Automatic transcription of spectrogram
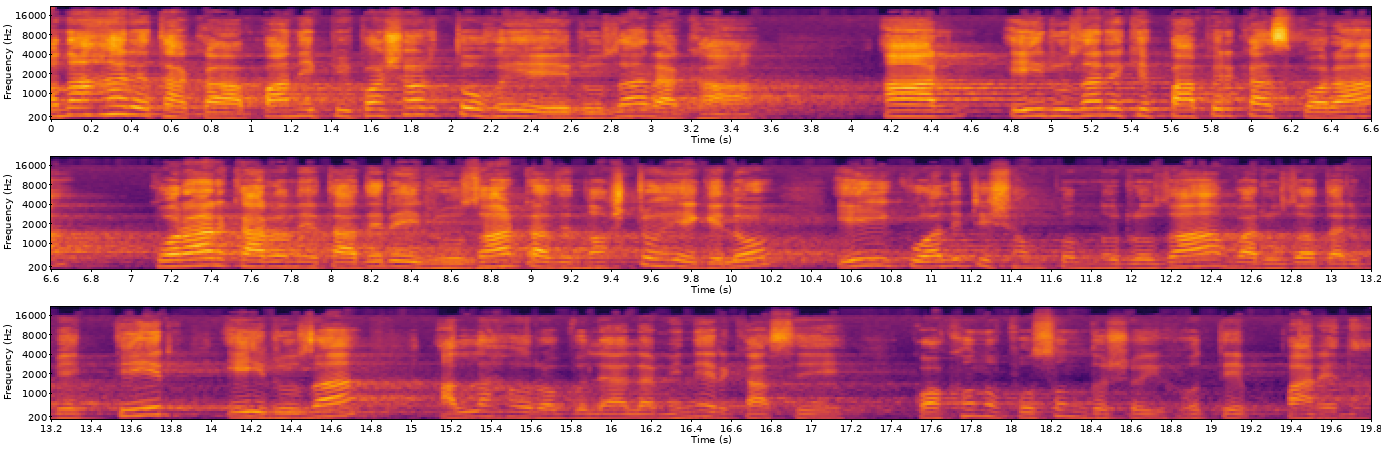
অনাহারে থাকা, পানি পিপাসার্ত হয়ে রোজা রাখা আর এই রোজা রেখে পাপের কাজ করা, করার কারণে তাদের এই রোজাটা যে নষ্ট হয়ে গেল, এই কোয়ালিটি সম্পন্ন রোজা বা রোজাদার ব্যক্তির এই রোজা আল্লাহ রব্বুল্লা আলমিনের কাছে কখনো পছন্দসই হতে পারে না।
